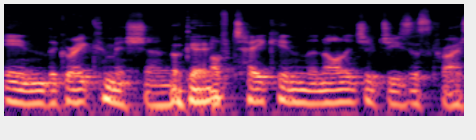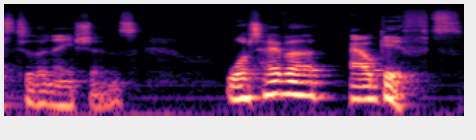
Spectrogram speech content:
in the Great Commission Okay. of taking the knowledge of Jesus Christ to the nations, whatever our gifts.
